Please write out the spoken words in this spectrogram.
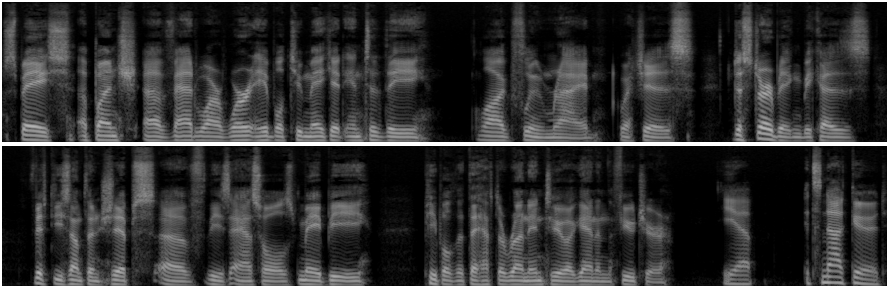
space, a bunch of Vaadwaur were able to make it into the log flume ride, which is disturbing because 50 something ships of these assholes may be people that they have to run into again in the future. Yep. It's not good.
